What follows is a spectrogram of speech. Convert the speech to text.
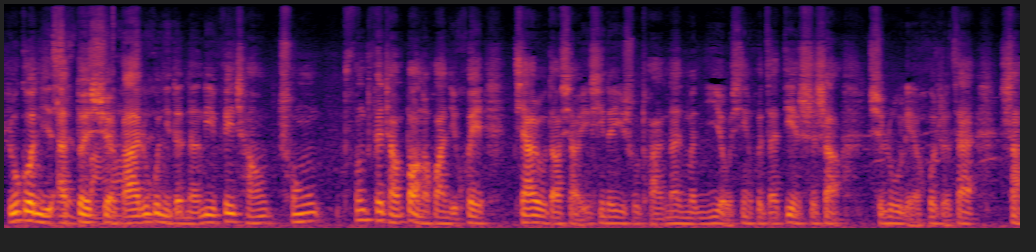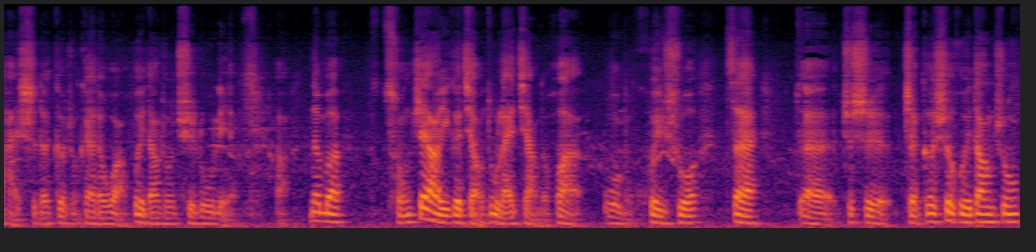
如果你啊对选拔，如果你的能力非常充非常棒的话，你会加入到小银星的艺术团。那么你有幸会在电视上去露脸，或者在上海市的各种各样的晚会当中去露脸啊。那么从这样一个角度来讲的话，我们会说在。呃，就是整个社会当中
